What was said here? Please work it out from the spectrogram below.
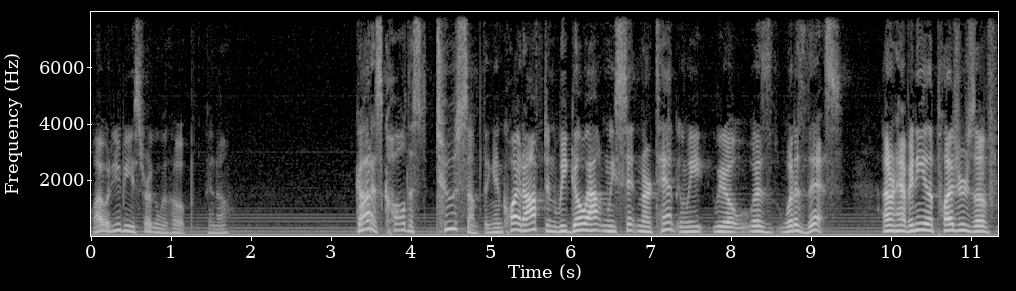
Why would you be struggling with hope, you know? God has called us to something, and quite often we go out and we sit in our tent and we, we go, what is, what is this? I don't have any of the pleasures of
